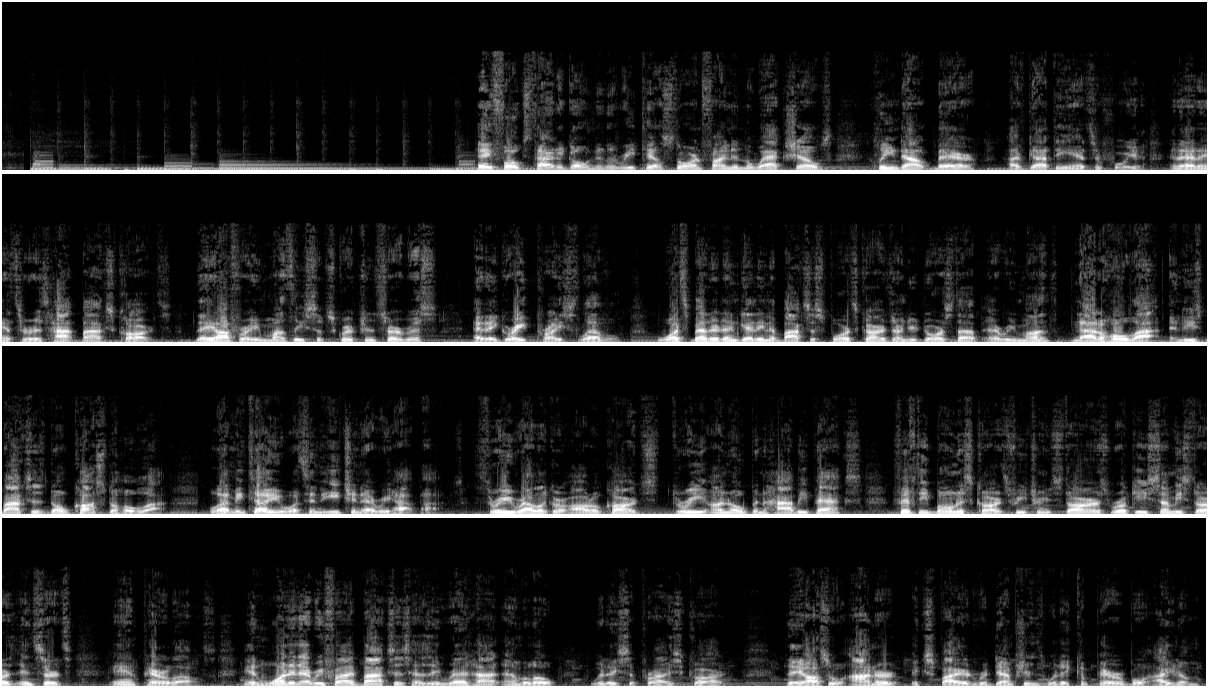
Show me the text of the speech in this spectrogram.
Hey folks, tired of going to the retail store and finding the wax shelves cleaned out bare? I've got the answer for you, and that answer is Hotbox Cards. They offer a monthly subscription service at a great price level. What's better than getting a box of sports cards on your doorstep every month? Not a whole lot, and these boxes don't cost a whole lot. Let me tell you what's in each and every hot box. Three Reliker auto cards, three unopened hobby packs, 50 bonus cards featuring stars, rookies, semi stars, inserts, and parallels. And one in every five boxes has a red hot envelope with a surprise card. They also honor expired redemptions with a comparable item.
